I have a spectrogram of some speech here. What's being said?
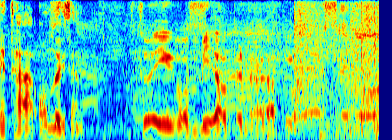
eta ondo izan. Zuei gonbidalpenagatik. Said,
